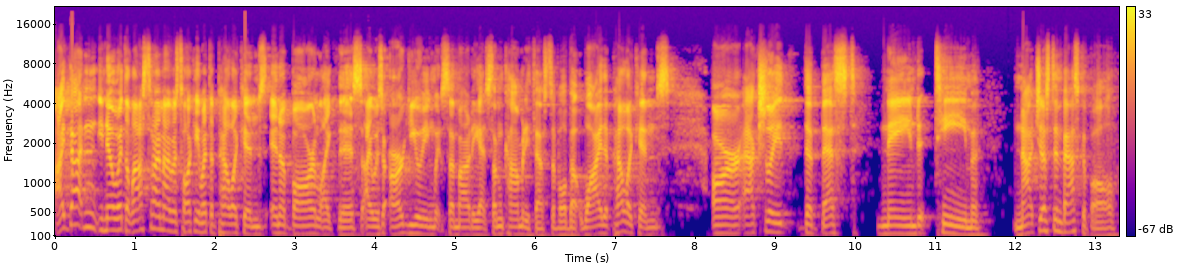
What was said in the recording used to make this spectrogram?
I've gotten, you know what, the last time I was talking about the Pelicans in a bar like this, I was arguing with somebody at some comedy festival about why the Pelicans are actually the best named team, not just in basketball,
